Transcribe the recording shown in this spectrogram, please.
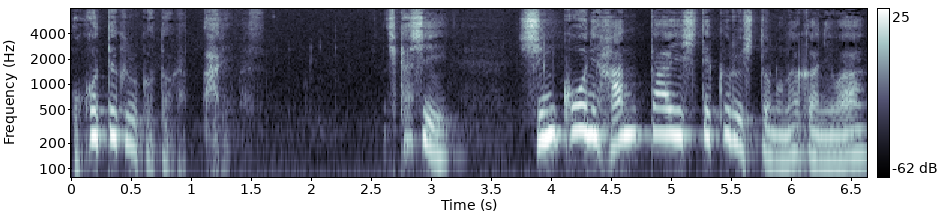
起こってくることがあります。しかし信仰に反対してくる人の中には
